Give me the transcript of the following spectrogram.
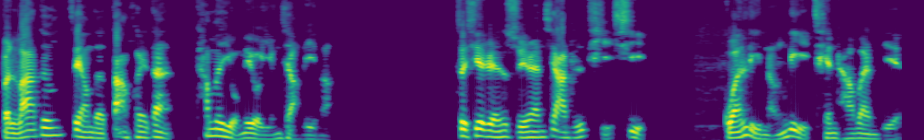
本拉登这样的大坏蛋，他们有没有影响力呢？这些人虽然价值体系、管理能力千差万别，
